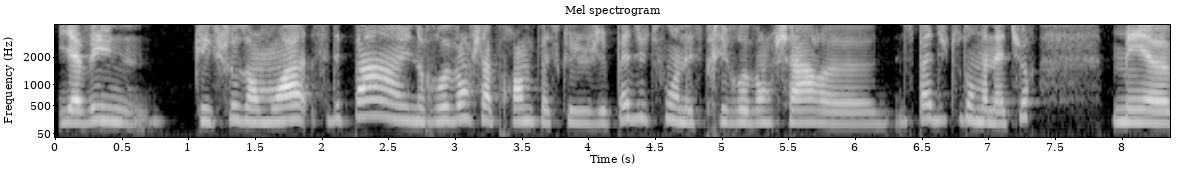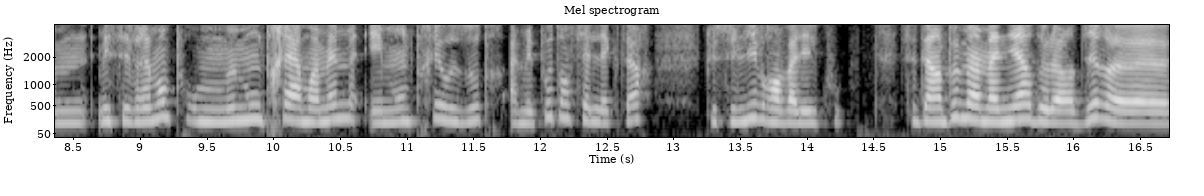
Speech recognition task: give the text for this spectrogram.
il y avait une, quelque chose en moi. C'était pas une revanche à prendre parce que j'ai pas du tout un esprit revanchard, c'est pas du tout dans ma nature. Mais, euh, mais c'est vraiment pour me montrer à moi-même et montrer aux autres, à mes potentiels lecteurs, que ce livre en valait le coup. C'était un peu ma manière de leur dire euh,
